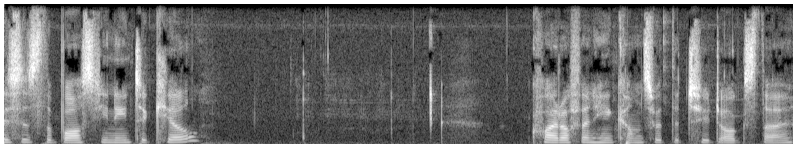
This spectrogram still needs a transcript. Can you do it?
This is the boss you need to kill. Quite often he comes with the two dogs though.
